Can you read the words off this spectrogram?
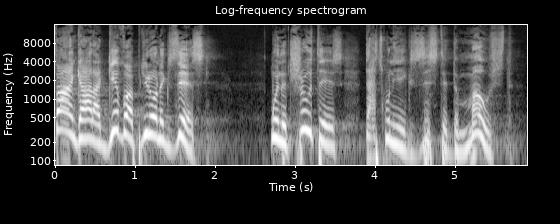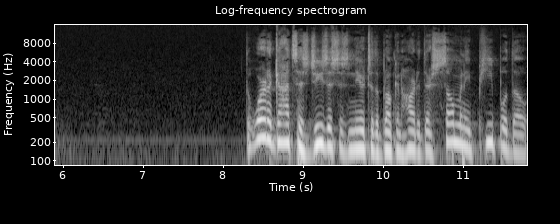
Fine, God, I give up. You don't exist. When the truth is, that's when He existed the most. The Word of God says Jesus is near to the brokenhearted. There's so many people, though,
